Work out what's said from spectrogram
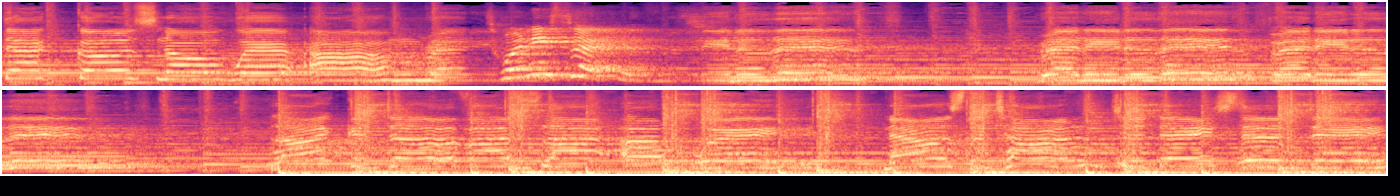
that goes nowhere. I'm ready, 20 seconds. ready to live, ready to live, ready to live. Like a dove, I fly away. Now's the time, today's the day.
